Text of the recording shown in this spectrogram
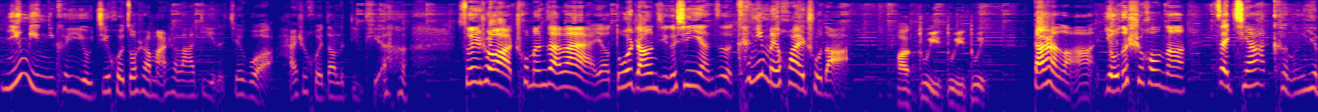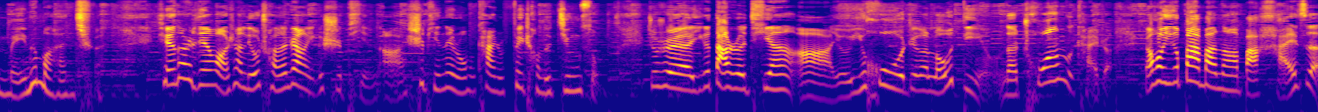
明明你可以有机会坐上玛莎拉蒂的，结果还是回到了地铁。所以说啊，出门在外要多长几个心眼子，肯定没坏处的。啊，对对对。当然了啊，有的时候呢，在家可能也没那么安全。前一段时间网上流传了这样一个视频啊，视频内容看着非常的惊悚，就是一个大热天啊，有一户这个楼顶的窗子开着，然后一个爸爸呢把孩子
